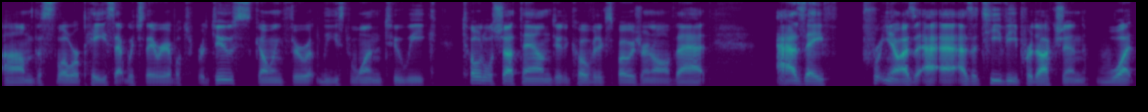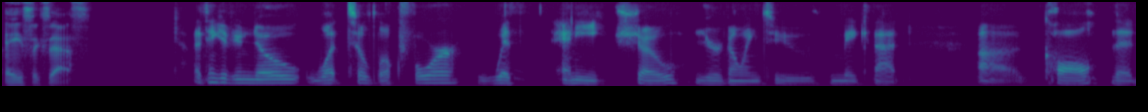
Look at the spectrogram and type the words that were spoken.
um, the slower pace at which they were able to produce, going through at least one two week total shutdown due to COVID exposure and all of that, as a you know as a, as a TV production, what a success. I think if you know what to look for with any show, you're going to make that uh, call that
